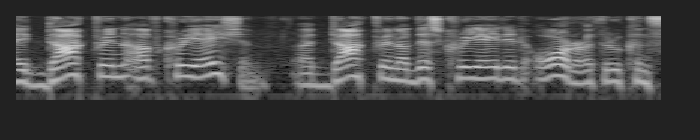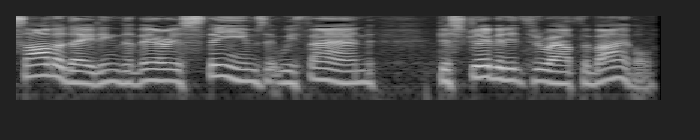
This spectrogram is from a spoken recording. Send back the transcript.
a doctrine of creation, a doctrine of this created order through consolidating the various themes that we find distributed throughout the Bible.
